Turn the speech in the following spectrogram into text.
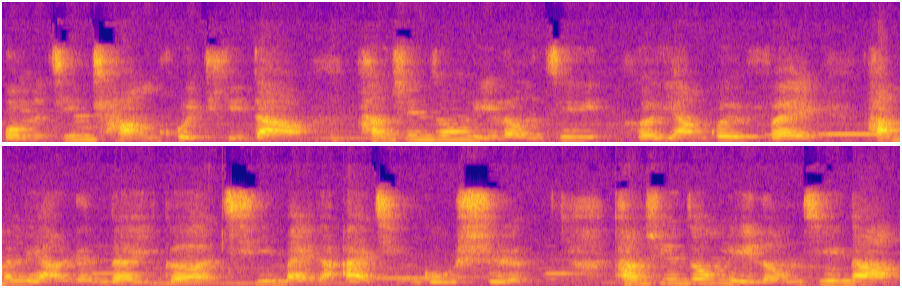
我们经常会提到唐玄宗李隆基和杨贵妃他们两人的一个凄美的爱情故事。唐玄宗李隆基呢，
